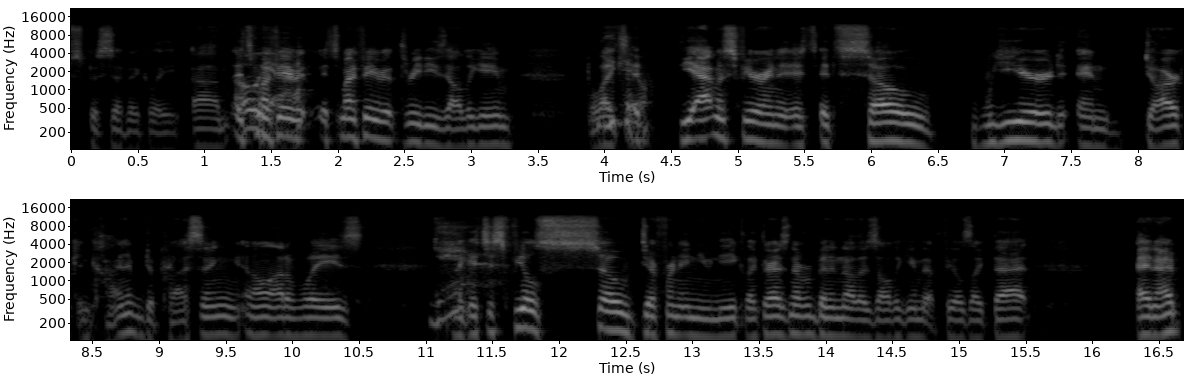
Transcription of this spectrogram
specifically. Um, it's Oh, my yeah. favorite. It's my favorite 3D Zelda game. Like it- the atmosphere in it, it's it's so weird and dark and kind of depressing in a lot of ways. Yeah. Like it just feels so different and unique. Like there has never been another Zelda game that feels like that. And I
